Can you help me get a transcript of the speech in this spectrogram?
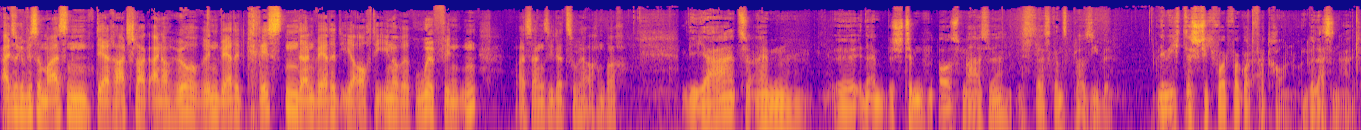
Also gewissermaßen der Ratschlag einer Hörerin, werdet Christen, dann werdet ihr auch die innere Ruhe finden. Was sagen Sie dazu, Herr Achenbach? Ja, zu einem, äh, in einem bestimmten Ausmaße ist das ganz plausibel. Nämlich das Stichwort war Gottvertrauen und Gelassenheit.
